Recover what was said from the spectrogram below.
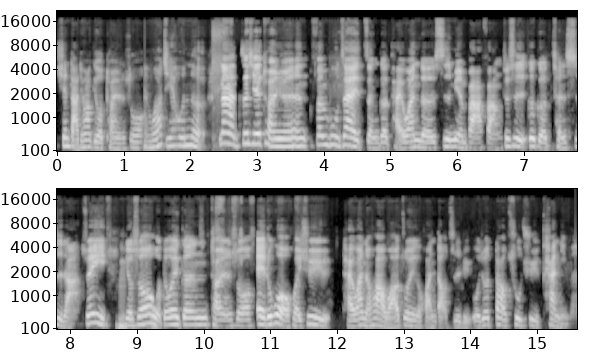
先打电话给我团员说我要结婚了。那这些团员分布在整个台湾的四面八方，就是各个城市啦，所以有时候我都会跟团员说，哎，如果我回去。台湾的话，我要做一个环岛之旅，我就到处去看你们，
